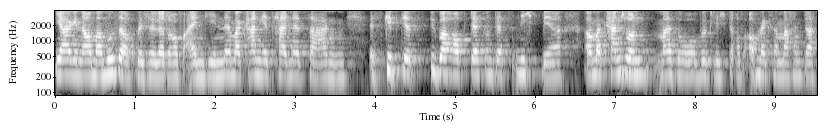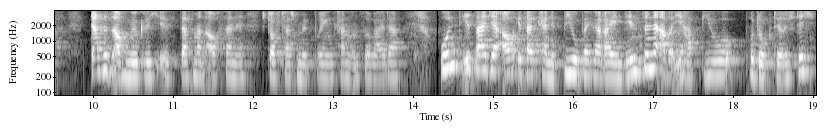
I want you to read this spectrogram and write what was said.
Ja, genau, man muss auch ein bisschen darauf eingehen. Ne? Man kann jetzt halt nicht sagen, es gibt jetzt überhaupt das und das nicht mehr. Aber man kann schon mal so wirklich darauf aufmerksam machen, dass dass es auch möglich ist, dass man auch seine Stofftaschen mitbringen kann und so weiter. Und ihr seid ja auch, ihr seid keine Biobäckerei in dem Sinne, aber ihr habt Bioprodukte, richtig?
